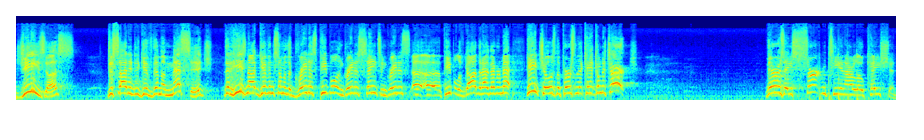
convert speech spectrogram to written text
Jesus decided to give them a message that he's not given some of the greatest people and greatest saints and greatest uh, uh, people of God that I've ever met. He chose the person that can't come to church. There is a certainty in our location.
